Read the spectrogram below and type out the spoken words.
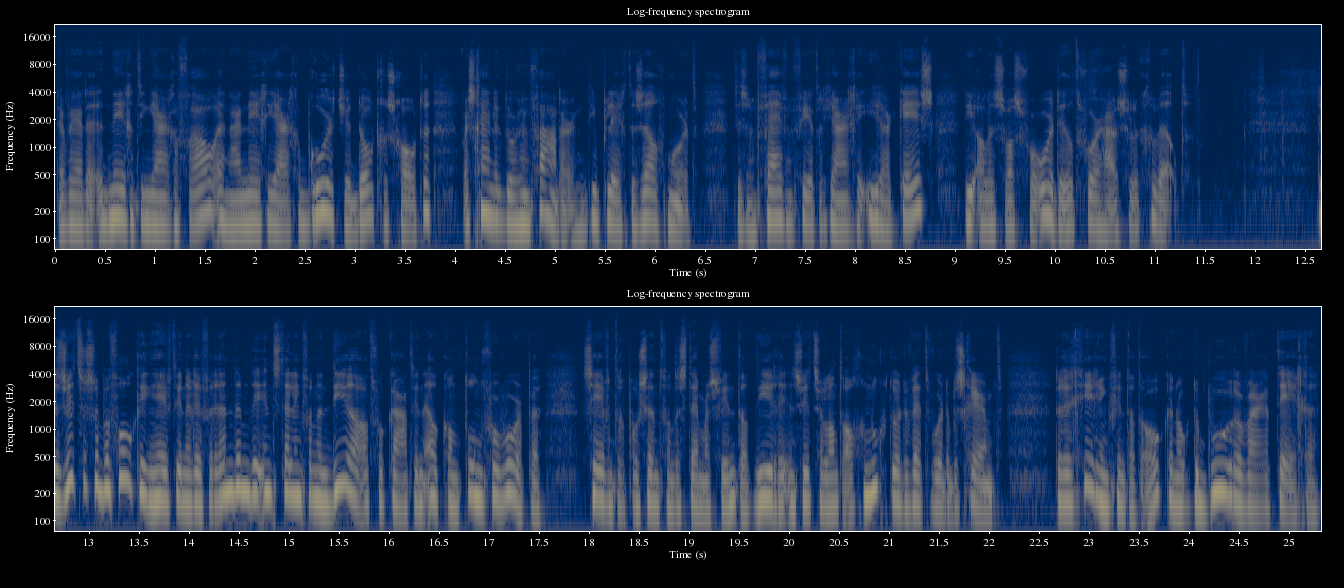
Daar werden een 19-jarige vrouw en haar 9-jarige broertje doodgeschoten, waarschijnlijk door hun vader. Die pleegde zelfmoord. Het is een 45-jarige Irakees die alles was veroordeeld voor huiselijk geweld. De Zwitserse bevolking heeft in een referendum de instelling van een dierenadvocaat in elk kanton verworpen. 70% van de stemmers vindt dat dieren in Zwitserland al genoeg door de wet worden beschermd. De regering vindt dat ook en ook de boeren waren tegen.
